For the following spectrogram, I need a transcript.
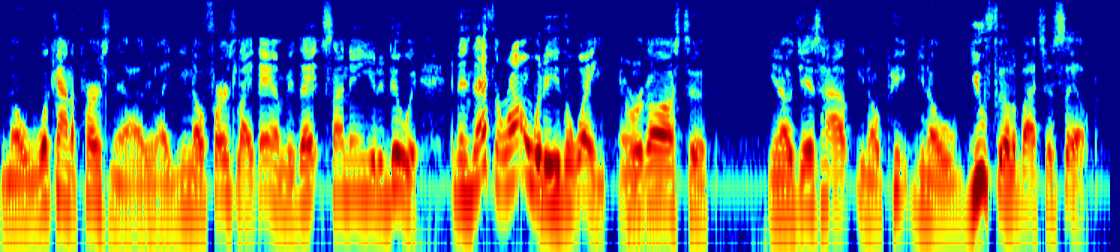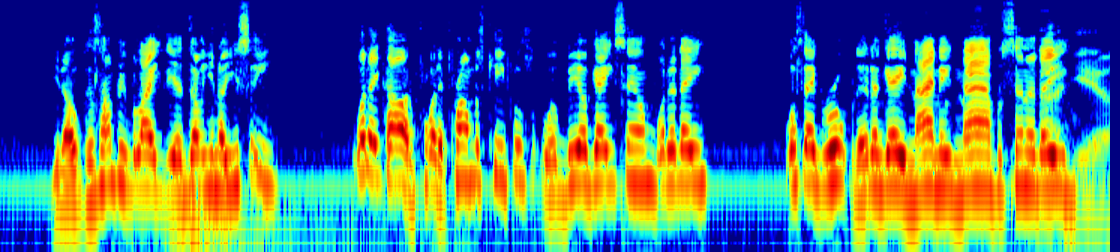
you know, what kind of person they are. Like, you know, first, like, damn, is that something in you to do it? And there's nothing wrong with it either way in regards to, you know, just how you know, pe- you know, you feel about yourself. You know, because some people like they don't, you know, you see, what they call the, they promise keepers with Bill Gates him. What are they? What's that group? They done gave ninety nine percent of Uh, they. yeah,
